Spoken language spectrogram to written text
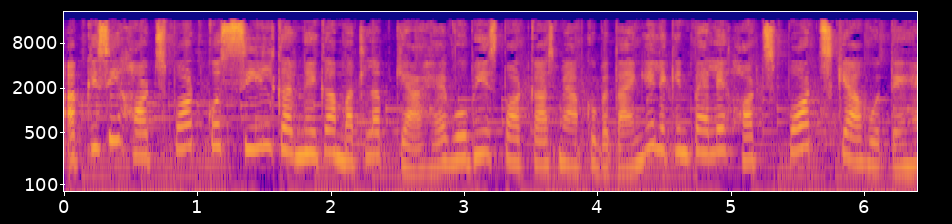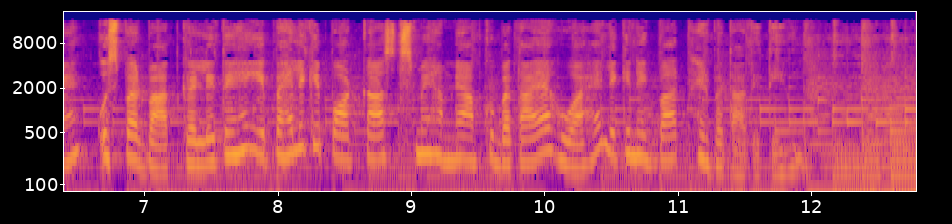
अब किसी हॉटस्पॉट को सील करने का मतलब क्या है, वो भी इस पॉडकास्ट में आपको बताएँगे, लेकिन पहले हॉटस्पॉट्स क्या होते हैं, उस पर बात कर लेते हैं। ये पहले के पॉडकास्ट में हमने आपको बताया हुआ है, लेकिन एक बार फिर बता देती हूँ।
